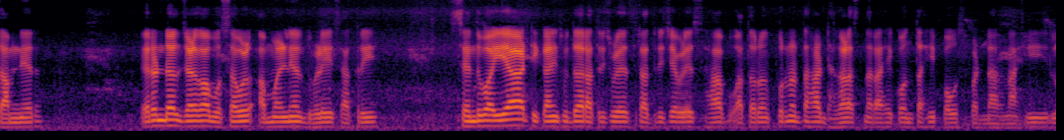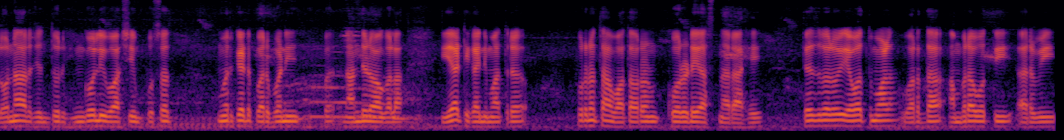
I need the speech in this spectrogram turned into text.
जामनेर एरंडल जळगाव भोसावळ अमळनेर धुळे साखरी सेंदवा या ठिकाणीसुद्धा रात्रीच्या वेळेस रात्रीच्या वेळेस हा वातावरण पूर्णतः ढगाळ असणार आहे. कोणताही पाऊस पडणार नाही. लोणार जिंतूर हिंगोली वाशिम पुसद उमरखेड परभणी प- नांदेड वाघाला या ठिकाणी मात्र पूर्णतः वातावरण कोरडे असणार आहे. त्याचबरोबर यवतमाळ वर्धा अमरावती अरवी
